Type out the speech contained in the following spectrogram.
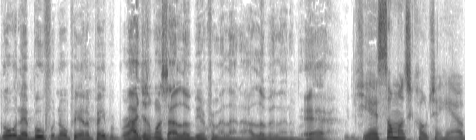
go in that booth with no pen and paper, bro. I just want to say I love being from Atlanta. I love Atlanta, bro. yeah. Yeah, so much culture here.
